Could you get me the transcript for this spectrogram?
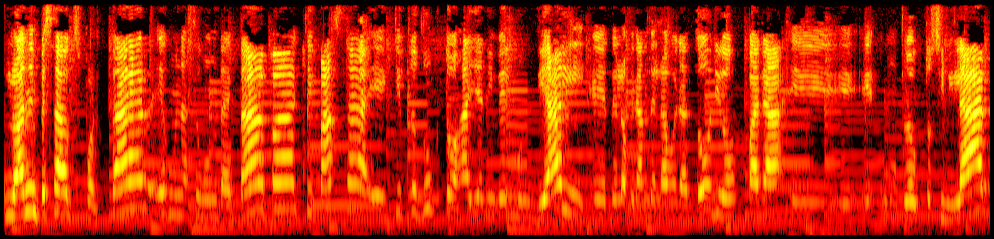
lo han empezado a exportar? ¿Es una segunda etapa? ¿Qué pasa? Eh, ¿Qué productos hay a nivel mundial eh, de los grandes laboratorios para eh, un producto similar?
